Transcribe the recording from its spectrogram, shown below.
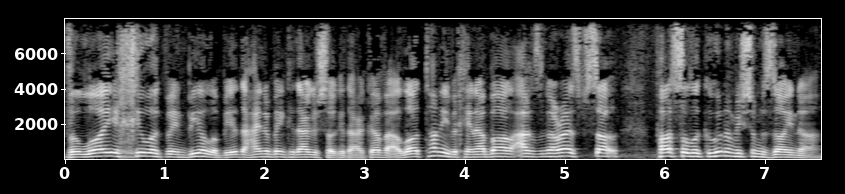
V'loy chiluk ben bia labia, the hainu ben kedarka shal kedarka, v'allah tani v'chein abal, achz gares, pasal lekahuna mishum zoina.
